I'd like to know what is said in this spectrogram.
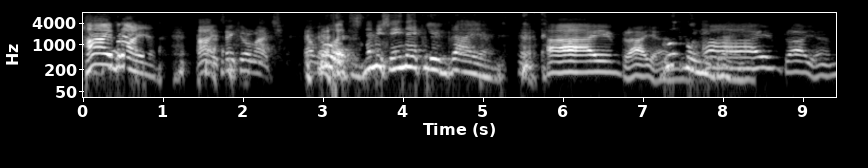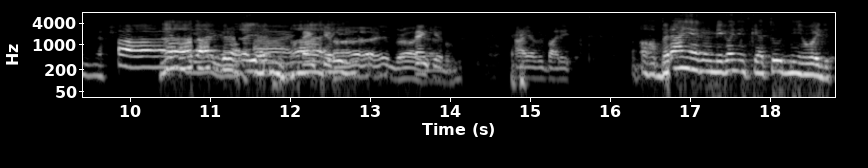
Hi, Brian! Hi, thank you very much. Ó, hát ez nem is éneklünk, Brian. Hi, Brian. Good morning, Brian. Hi, Brian. Hi, Hi, Brian. Hi. Thank you. Hi, Brian. Thank you. Hi, everybody. A Brianről még annyit kell tudni, hogy,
